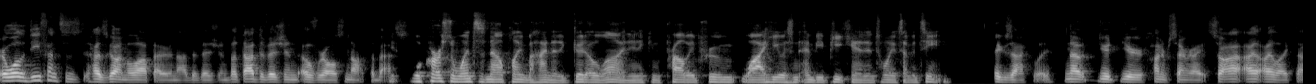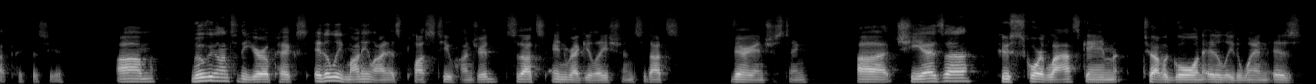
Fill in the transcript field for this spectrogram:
or well, the defense is, has gotten a lot better in that division, but that division overall is not the best. Well, Carson Wentz is now playing behind a good O line, and it can probably prove why he was an MVP candidate in 2017. Exactly. No, you're, you're 100% right. So I, I, I like that pick this year. Um, moving on to the Euro picks, Italy money line is plus 200. So that's in regulation. So that's very interesting. Uh, Chiesa, who scored last game to have a goal in Italy to win, is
